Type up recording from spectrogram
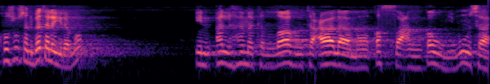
ሁሱሰን በተለይ ደግሞ إن ألهمك الله تعالى ما قص عن قوم موسى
